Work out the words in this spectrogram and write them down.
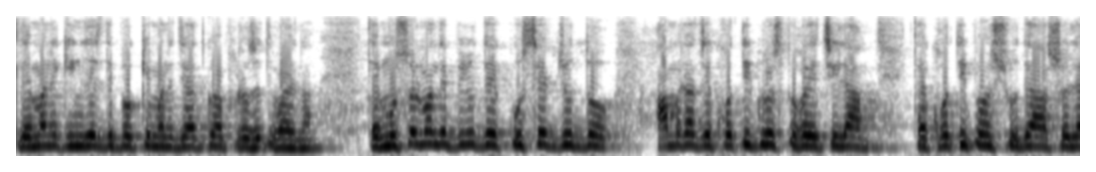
তাহলে মানে কি ইংরেজদের পক্ষে মানে জেহাদ করা ফরজ হতে পারে না। তাই মুসলমানদের বিরুদ্ধে কুশের যুদ্ধ, আমরা যে ক্ষতিগ্রস্ত হয়েছিলাম, তাই ক্ষতিপূরণ সুদে আসলে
